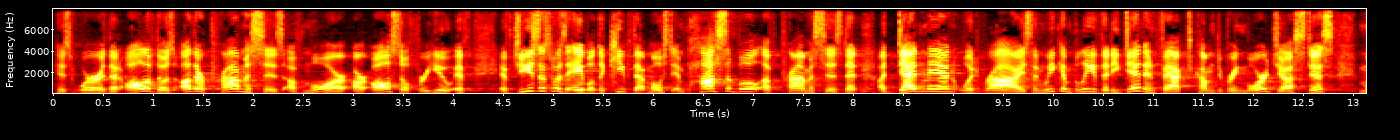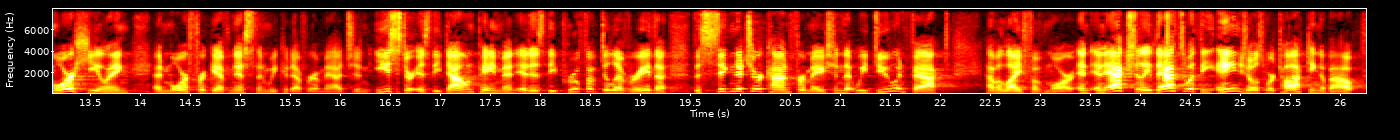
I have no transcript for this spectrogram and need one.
his word, that all of those other promises of more are also for you. If, if Jesus was able to keep that most impossible of promises, that a dead man would rise, then we can believe that he did, in fact, come to bring more justice, more healing, and more forgiveness than we could ever imagine. Easter is the down payment, it is the proof of delivery, the, the signature confirmation that we do, in fact, have a life of more. And, and actually, that's what the angels were talking about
